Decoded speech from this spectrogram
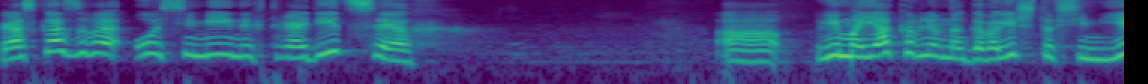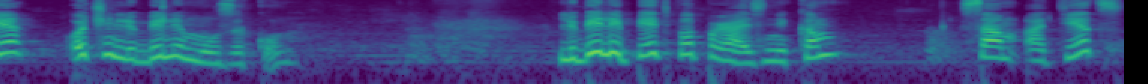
Рассказывая о семейных традициях, а, Рима Яковлевна говорит, что в семье очень любили музыку. Любили петь по праздникам. Сам отец,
